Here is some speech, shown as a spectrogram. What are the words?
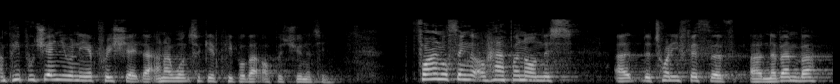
And people genuinely appreciate that and I want to give people that opportunity. Final thing that will happen on this, uh, the 25th of uh, November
